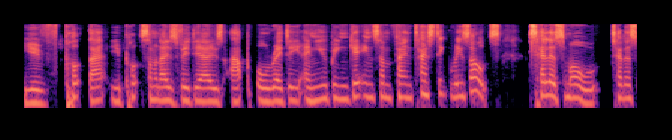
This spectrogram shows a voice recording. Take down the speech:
you've put that, you put some of those videos up already and you've been getting some fantastic results. Tell us more, tell us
